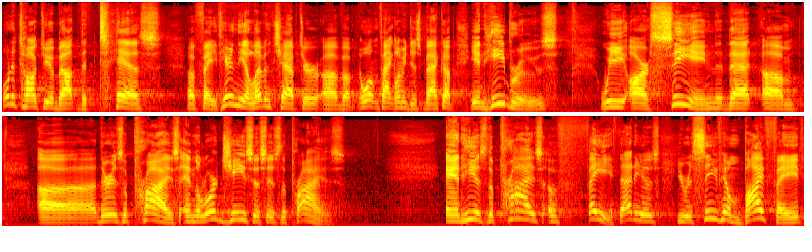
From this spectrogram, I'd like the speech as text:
want to talk to you about the test of faith. Here in the 11th chapter of, uh, well, in fact, let me just back up. In Hebrews, we are seeing that um, uh, there is a prize, and the Lord Jesus is the prize. And He is the prize of faith. That is, you receive Him by faith.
